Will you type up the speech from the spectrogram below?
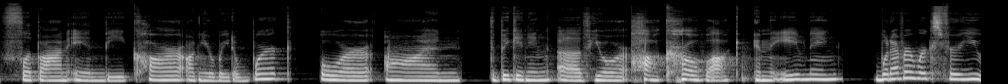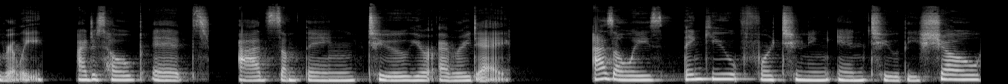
flip on in the car on your way to work or on the beginning of your hot girl walk in the evening. Whatever works for you, really. I just hope it adds something to your everyday. As always, thank you for tuning in to the show.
